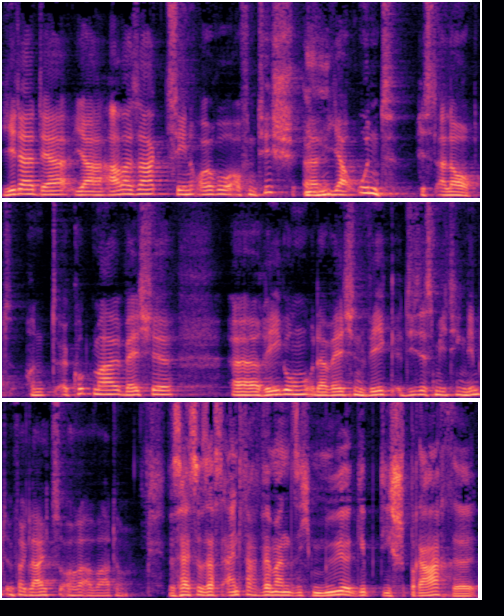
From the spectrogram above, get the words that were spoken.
Jeder, der ja, aber sagt, 10 Euro auf den Tisch, äh, mhm. ja, und ist erlaubt. Und äh, guckt mal, welche äh, Regung oder welchen Weg dieses Meeting nimmt im Vergleich zu eurer Erwartung. Das heißt, du sagst einfach, wenn man sich Mühe gibt, die Sprache,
